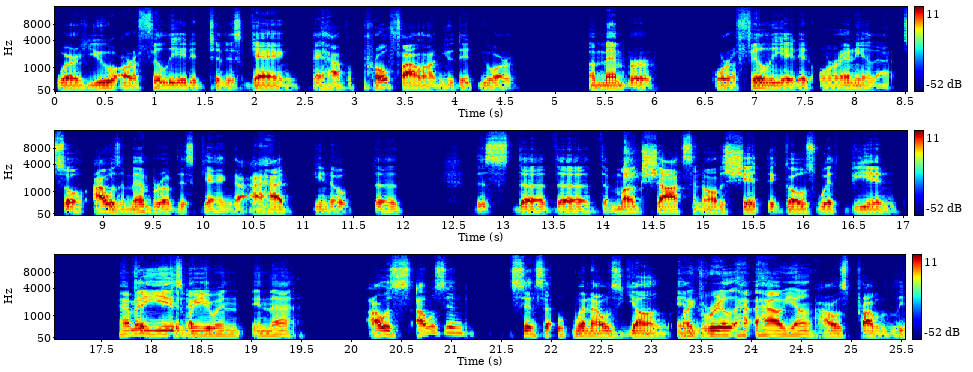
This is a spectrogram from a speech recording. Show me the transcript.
where you are affiliated to this gang. They have a profile on you that you are a member or affiliated or any of that. So I was a member of this gang that I had, you know, the this the the the mug shots and all the shit that goes with being How many years were you in in that? I was I was in since uh, when I was young and like real? How, young? I was probably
